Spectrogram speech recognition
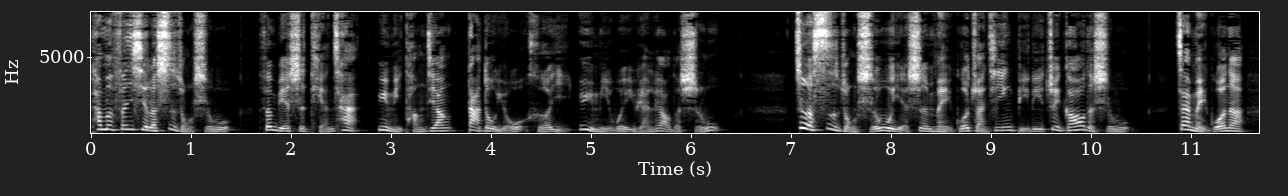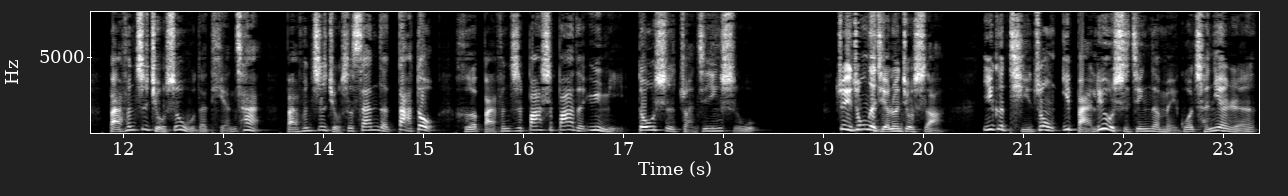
他们分析了四种食物，分别是甜菜、玉米糖浆、大豆油和以玉米为原料的食物。这四种食物也是美国转基因比例最高的食物。在美国呢？百分之九十五的甜菜，百分之九十三的大豆和百分之八十八的玉米都是转基因食物。最终的结论就是啊，一个体重一百六十斤的美国成年人，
